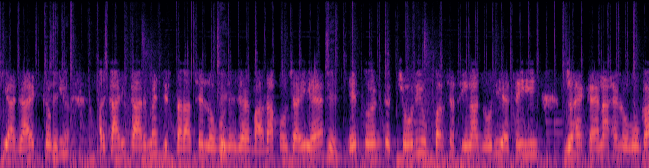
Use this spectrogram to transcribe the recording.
किया जाए क्योंकि सरकारी कार्य में जिस तरह से लोगों ने जो है बाधा पहुंचाई है एक तो एक चोरी ऊपर से सीना जोरी ऐसे ही जो है कहना है लोगों का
